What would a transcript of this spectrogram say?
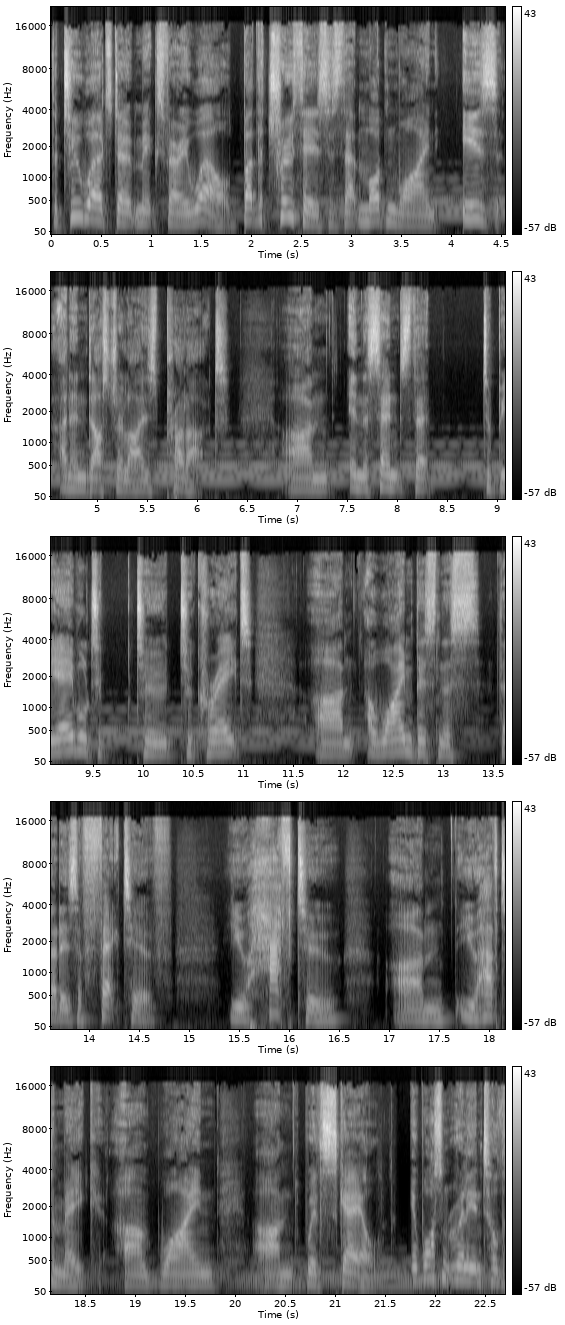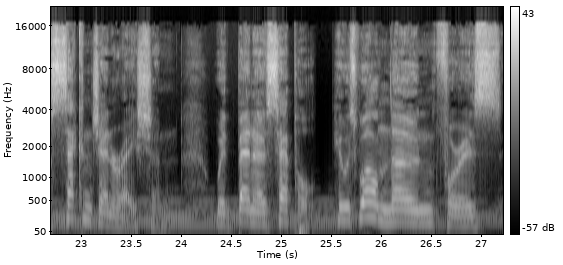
the two words don't mix very well. But the truth is, is that modern wine is an industrialized product um, in the sense that to be able to, to, to create um, a wine business that is effective, you have to um, you have to make um, wine um, with scale. It wasn't really until the second generation with Benno Seppelt. He was well known for his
